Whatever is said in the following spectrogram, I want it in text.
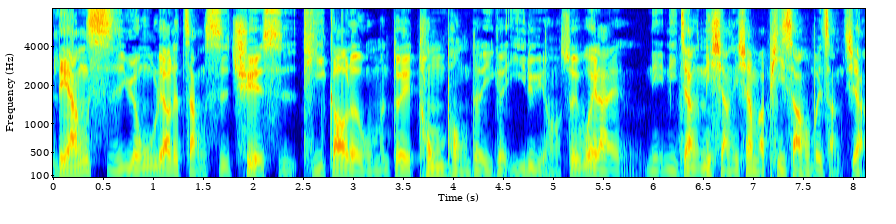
粮食原物料的涨势确实提高了我们对通膨的一个疑虑哈。所以未来，你你这样你想一下嘛，披萨会不会涨价？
